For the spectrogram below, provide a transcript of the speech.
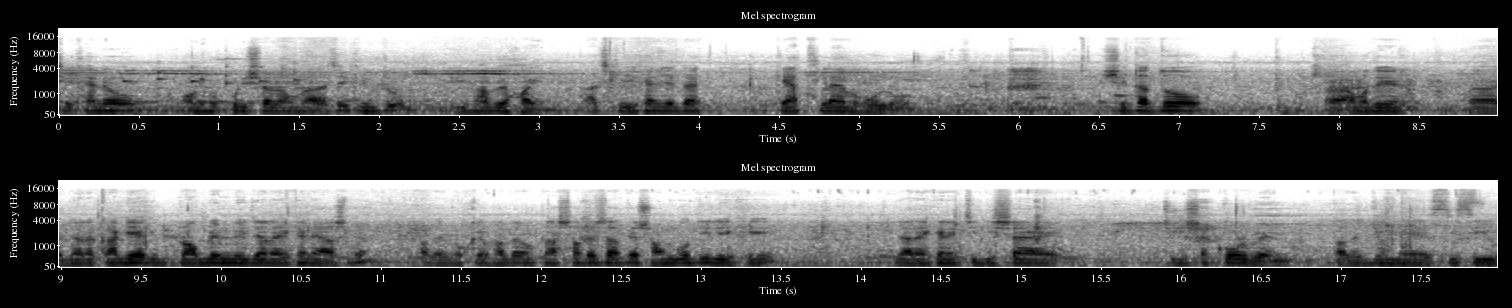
সেখানেও অল্প পরিসর আমরা আছি, কিন্তু এইভাবে হয়নি। আজকে এখানে যেটা ক্যাথ ল্যাব হলো, সেটা তো আমাদের যারা কার্ডিয়াক প্রবলেম নিয়ে যারা এখানে আসবেন, তাদের পক্ষে ভালো। এবং তার সাথে সাথে সঙ্গতি রেখে যারা এখানে চিকিৎসায়, চিকিৎসা করবেন, তাদের জন্য সিসিউ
